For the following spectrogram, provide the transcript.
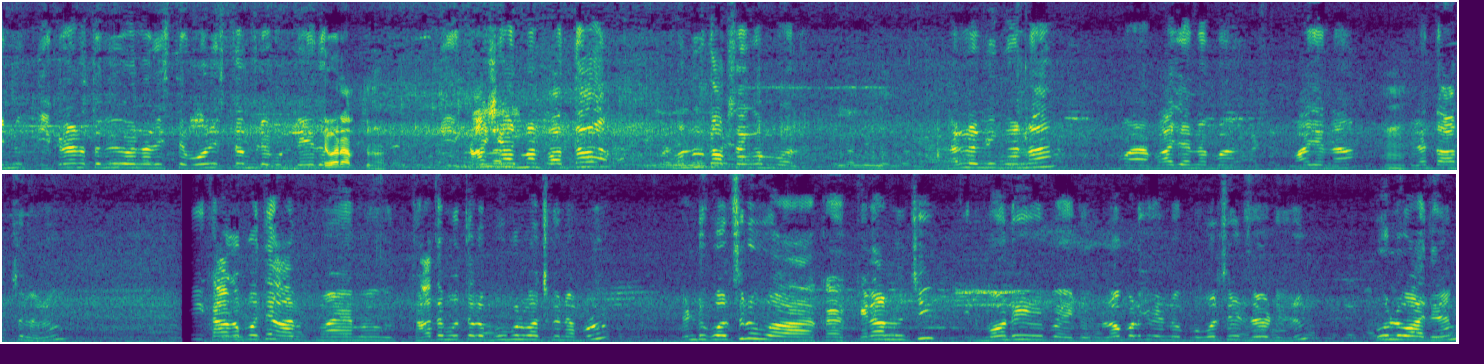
ఎన్ని ఎక్కడైనా తొమ్మిది వందలు ఇస్తే ఓనిస్తాం లేకుంటే లేదు. ఎవరు ఆపుతున్నారు? కాశీ హనుమాన్ పంత మున్నూరు కాపు సంఘం వాళ్ళు. నల్ల లింగన్న మా బాజన్న బాజన్న. వీళ్ళంతా ఆపుతున్నారు. ఈ కాకపోతే తాత ముత్తలో భూములు పంచుకున్నప్పుడు రెండు గొలుసులు కెనాల్ నుంచి బౌండరీ ఇటు లోపలికి రెండు సైడ్ ఇటు కూళ్ళు వాదినం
